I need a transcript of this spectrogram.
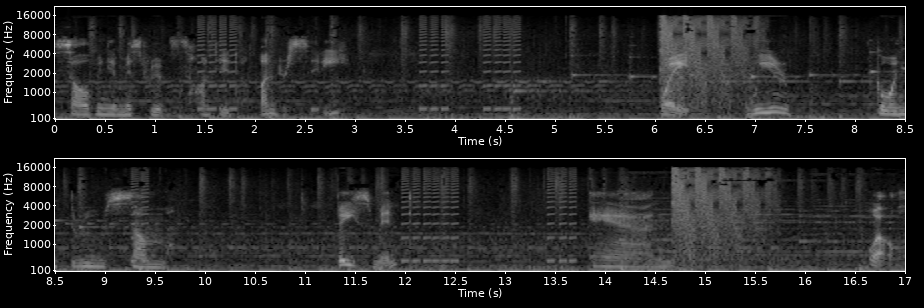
solving the mystery of this haunted Undercity. Wait, we're going through some basement and well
